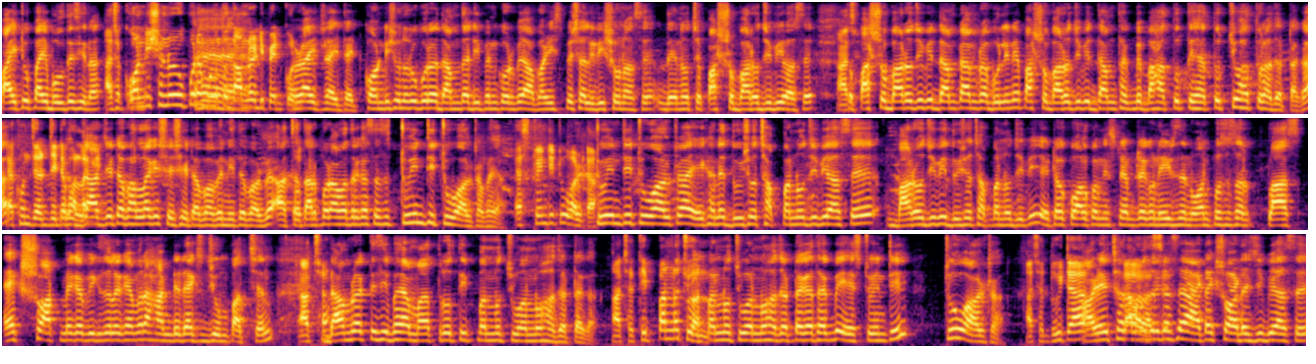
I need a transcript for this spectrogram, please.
পাই টু পাই বলতেছি না। আচ্ছা কন্ডিশনের উপরে হ্যাঁ, মূলত দামটা ডিপেন্ড করবে। রাইট রাইট রাইট কন্ডিশনের উপরে দামটা ডিপেন্ড করবে। আবার স্পেশাল এডিশন আছে। দেন হচ্ছে পাঁচশো বারো জিবিও আছে। তো আচ্ছা। পাঁচশো বারো জিবির দামটা আমরা বলি না পাঁচশো বারো জিবির দাম থাকবে বাহাত্তর তেহাত্তর চুয়াত্তর হাজার টাকা। এখন যার যেটা ভালো যার যেটা ভালো লাগে সে সেটা ভাবে নিতে পারবে। আচ্ছা তারপর আমাদের কাছে আছে টোয়েন্টি টু আলট্রা ভাইয়া। Twenty two ultra twenty two ultra এখানে দুইশো ছাপ্পান্ন জিবি আছে বারো জিবি দুইশো ছাপ্পান্ন জিবি এটাও Qualcomm Snapdragon eight gen one processor plus একশো আট মেগাপিক্সেলের ক্যামেরা হান্ড্রেড এক্স জুম পাচ্ছেন। আচ্ছা। দাম রাখতেছি ভাইয়া মাত্র তিপ্পান্ন চুয়ান্ন হাজার টাকা। আচ্ছা তিপ্পান্ন চুয়ান্ন। চুয়ান্ন হাজার টাকা থাকবে এস টোয়েন্টি টু আলট্রা আচ্ছা দুইটা আর এছাড়া আমাদের কাছে আট একশো আঠাশ জিবি আছে।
